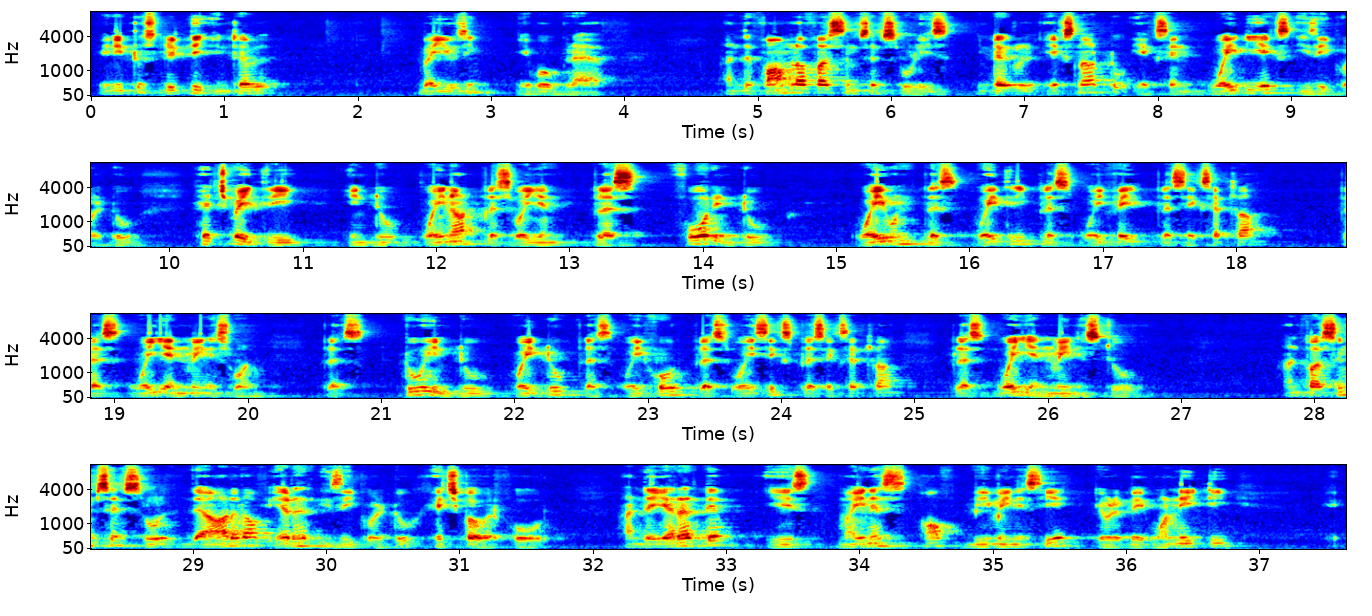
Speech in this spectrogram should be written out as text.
We need to split the interval by using above graph. And the formula for Simpson's rule is integral x naught to xn y dx is equal to h by 3 into y naught plus yn plus 4 into y1 plus y3 plus y5 plus etc plus yn minus 1 plus 2 into y2 plus y4 plus y6 plus etc plus yn minus 2. And for Simpson's rule, the order of error is equal to h power 4 and the error term is minus of b minus a divided by 180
